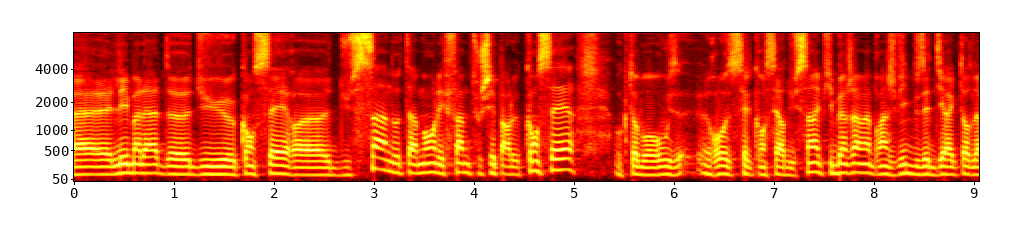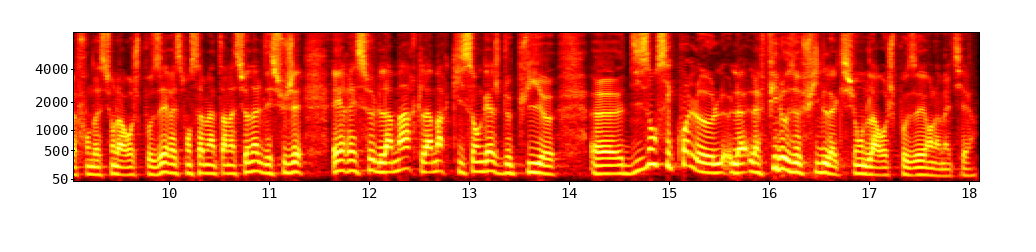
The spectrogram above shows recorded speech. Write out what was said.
euh, les malades du cancer euh, du sein, notamment les femmes touchées par le cancer. Octobre Rose, c'est le cancer du sein. Et puis Benjamin Brinchevik, vous êtes directeur de la Fondation La Roche-Posay, responsable international des sujets RSE de la marque, la marque qui s'engage depuis dix ans. C'est quoi la, la philosophie de l'action de La Roche-Posay en la matière?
